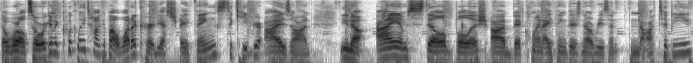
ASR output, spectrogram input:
the world. So we're going to quickly talk about what occurred yesterday, things to keep your eyes on. You know, I am still bullish on Bitcoin. I think there's no reason not to be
